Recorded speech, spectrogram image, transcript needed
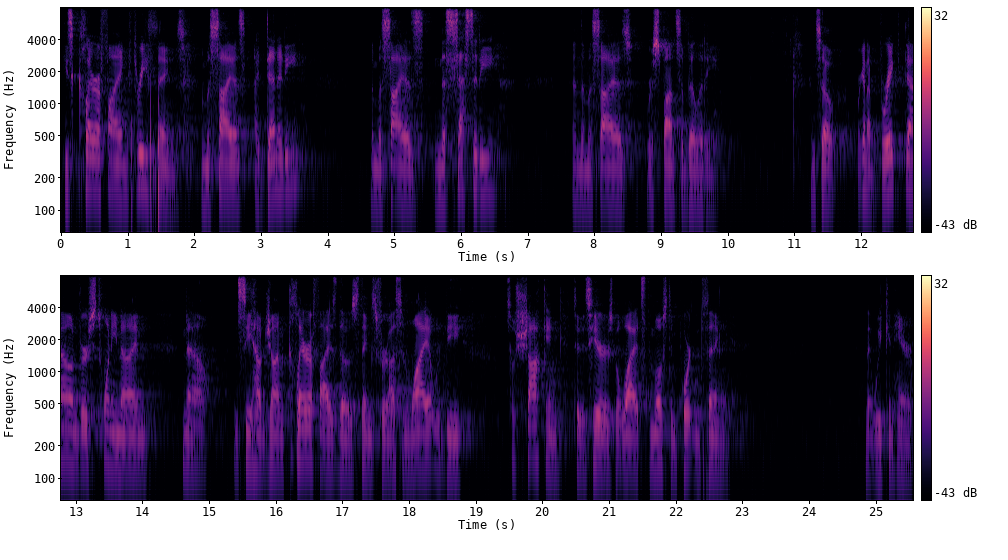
he's clarifying three things the Messiah's identity, the Messiah's necessity, and the Messiah's responsibility. And so we're going to break down verse 29 now and see how John clarifies those things for us and why it would be so shocking to his hearers, but why it's the most important thing that we can hear.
